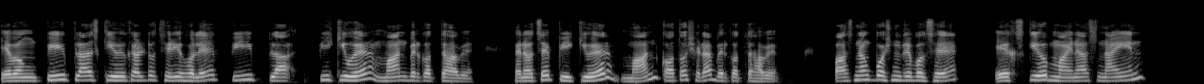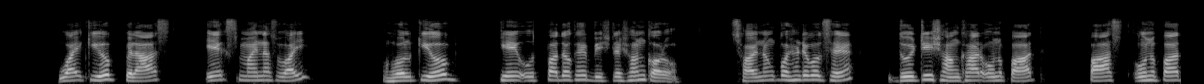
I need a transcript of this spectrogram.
এবং p plus q equal to three হলে পি প্লাস পি কিউ এর মান বের করতে হবে। এখানে হচ্ছে পি কিউ এর মান কত সেটা বের করতে হবে। পাঁচ নং প্রশ্নটি বলছে x cube minus nine y cube plus x minus y whole cube কে উৎপাদকে বিশ্লেষণ করো। ছয় নং প্রশ্নটি বলছে, দুইটি সংখ্যার অনুপাত পাঁচ, অনুপাত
